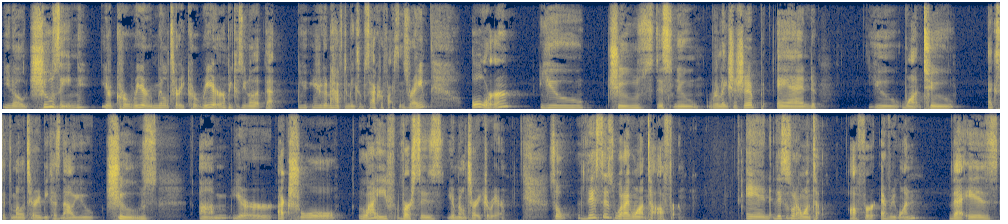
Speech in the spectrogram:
you know choosing your career military career because you know that that you're going to have to make some sacrifices right or you choose this new relationship and you want to exit the military because now you choose um, your actual life versus your military career. So, this is what I want to offer. And this is what I want to offer everyone that is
